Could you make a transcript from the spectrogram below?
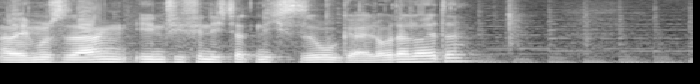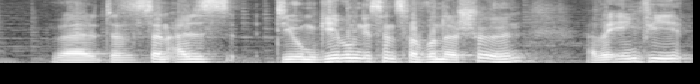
Aber ich muss sagen, irgendwie finde ich das nicht so geil, oder Leute? Weil das ist dann alles, die Umgebung ist dann zwar wunderschön, aber irgendwie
